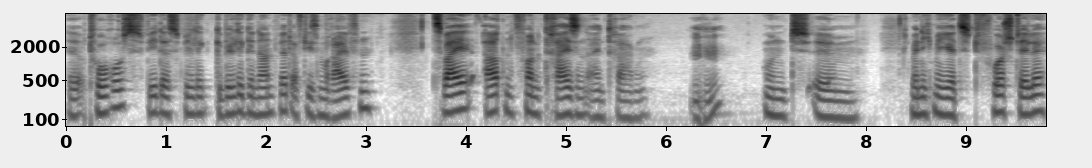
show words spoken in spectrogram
äh, Torus, wie das Gebilde genannt wird, auf diesem Reifen, zwei Arten von Kreisen eintragen. Mhm. Und ähm, wenn ich mir jetzt vorstelle,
